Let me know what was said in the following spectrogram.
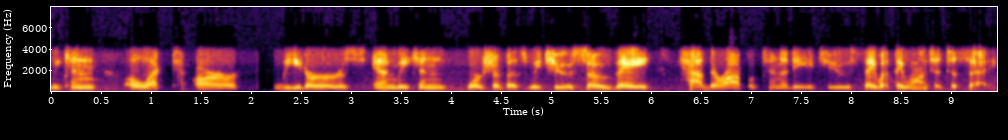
we can elect our leaders, and we can worship as we choose. So they had their opportunity to say what they wanted to say.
